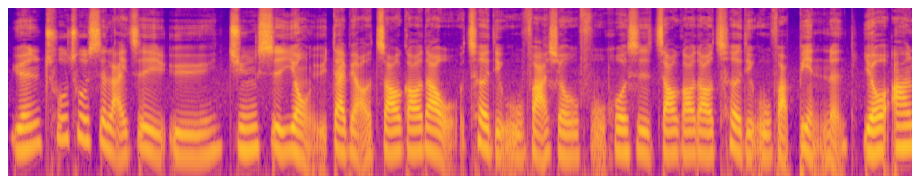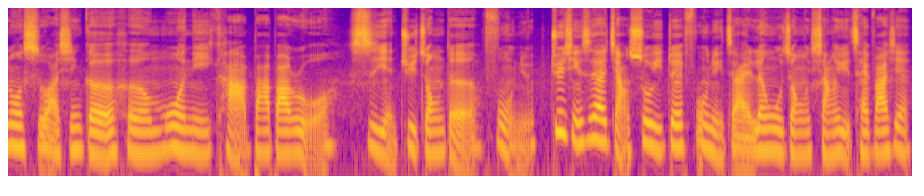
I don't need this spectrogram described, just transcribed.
原出处是来自于军事用语，代表糟糕到彻底无法修复，或是糟糕到彻底无法辨认。由阿诺·施瓦辛格和莫妮卡·巴巴罗饰演剧中的妇女。剧情是在讲述一对妇女在任务中相遇，才发现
